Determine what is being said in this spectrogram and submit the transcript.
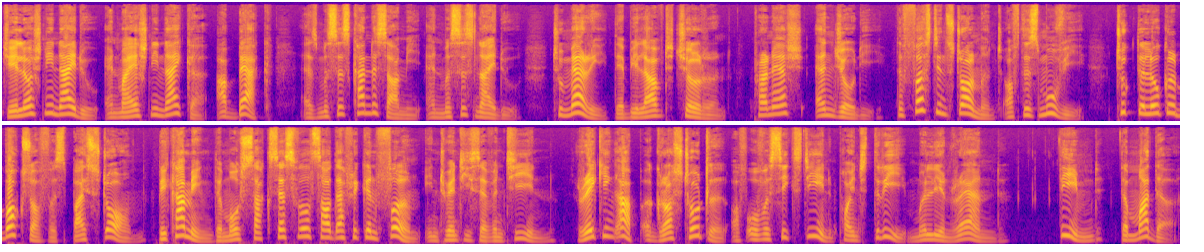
Jailoshini Naidoo and Maeshni Naicker are back as Mrs. Kandasamy and Mrs. Naidoo to marry their beloved children, Prishen and Jodi. The first installment of this movie took the local box office by storm, becoming the most successful South African film in 2017, raking up a gross total of over 16.3 million rand. Themed The Mother,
